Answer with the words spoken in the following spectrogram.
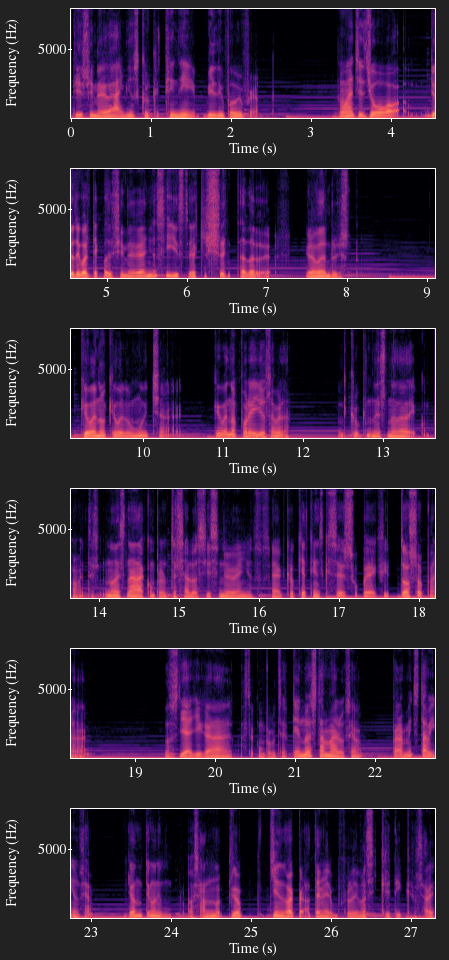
19 años, creo que tiene Billy Bobby Brown. No manches, yo, yo igual tengo 19 años y estoy aquí sentado grabando esto. Qué bueno, qué bueno, mucha, Qué bueno por ellos, la verdad. Creo que no es nada de comprometerse. No es nada comprometerse a los 19 años. O sea, creo que ya tienes que ser súper exitoso para pues ya llegar hasta comprometer. Que no está mal, o sea, para mí está bien. O sea, yo no tengo ningún. O sea, no, yo quién soy para tener problemas y críticas, ¿sabes?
